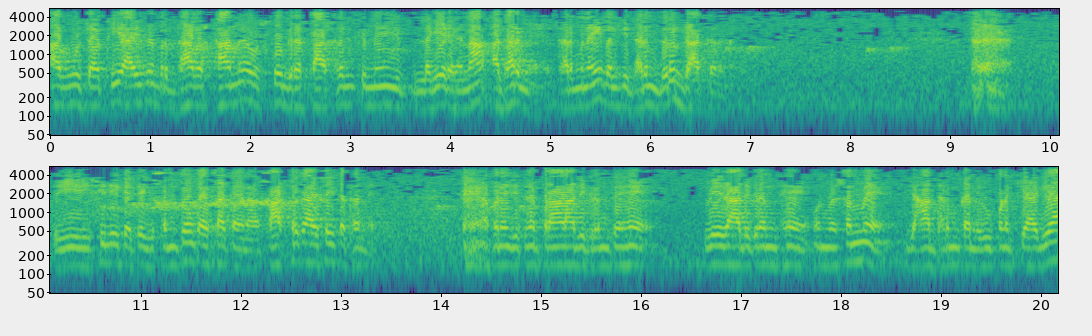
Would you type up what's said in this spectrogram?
अब वो चौथी आयु में वृद्धावस्था में उसको गृहस्थाश्रम में लगे रहना अधर्म है। धर्म नहीं, बल्कि धर्म विरुद्ध आचरण तो ये इसीलिए कहते हैं कि संतों का ऐसा कहना, शास्त्र का ऐसा ही कथन है। अपने जितने प्राण आदि ग्रंथ हैं, वेद आदि ग्रंथ हैं, उनमें सब में जहाँ धर्म का निरूपण किया गया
